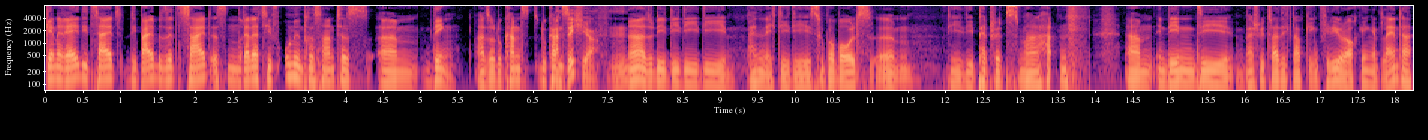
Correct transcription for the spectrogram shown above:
generell die Zeit, die Ballbesitzzeit ist ein relativ uninteressantes ähm, Ding. Also du kannst, du An kannst, sich ja. Mhm. ne, also die, die, die, die, weiß nicht, die, die Super Bowls, ähm, die die Patriots mal hatten, ähm, in denen sie beispielsweise, ich glaube gegen Philly oder auch gegen Atlanta,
